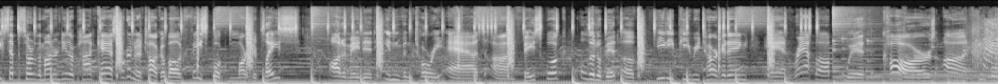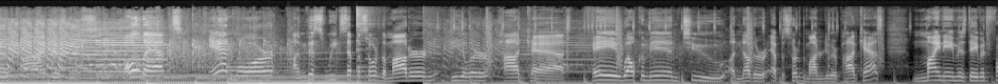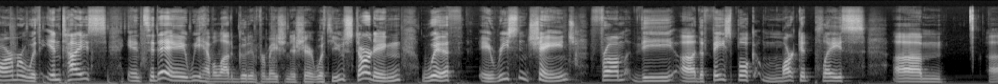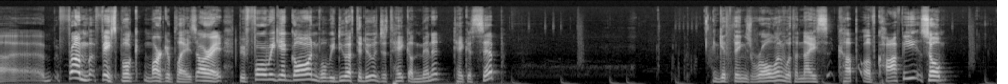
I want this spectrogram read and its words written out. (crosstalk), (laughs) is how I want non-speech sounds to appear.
week's episode of the Modern Dealer Podcast, we're going to talk about Facebook Marketplace, automated inventory ads on Facebook, a little bit of VDP retargeting, and wrap up with cars on Google My Business. All that and more on this week's episode of the Modern Dealer Podcast. Hey, welcome in to another episode of the Modern Dealer Podcast. My name is David Farmer with Entice, and today we have a lot of good information to share with you, starting with a recent change from the uh, the Facebook Marketplace. Um, uh, from Facebook Marketplace. All right, before we get going, what we do have to do is just take a minute, take a sip, and get things rolling with a nice cup of coffee. So,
